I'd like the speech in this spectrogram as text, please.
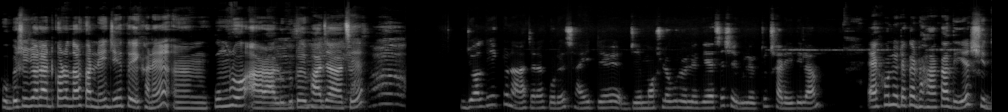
খুব বেশি জল অ্যাড করার দরকার নেই, যেহেতু এখানে কুমড়ো আর আলু দুটোই ভাজা আছে। জল দিয়ে একটু নাড়াচাড়া করে সাইডে যে মশলাগুলো লেগে আছে, সেগুলো একটু ছাড়িয়ে দিলাম। এখন এটাকে ঢাকা দিয়ে সিদ্ধ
